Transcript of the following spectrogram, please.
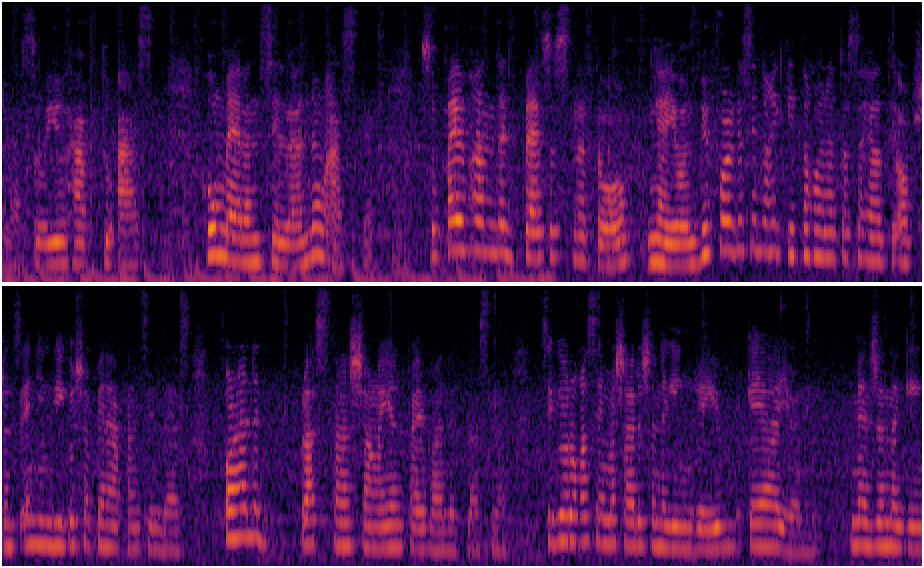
nila. So, you have to ask kung meron sila nung Aztec. So, 500 pesos na to ngayon. Before kasi nakikita ko na to sa healthy options and hindi ko siya pinapansin best. 400 plus na siya ngayon, 500 plus na. Siguro kasi masyado siya naging rave. Kaya yun, medyo naging,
